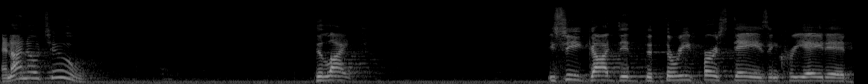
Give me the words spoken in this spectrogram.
And I know too. Delight. You see, God did the three first days and created,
